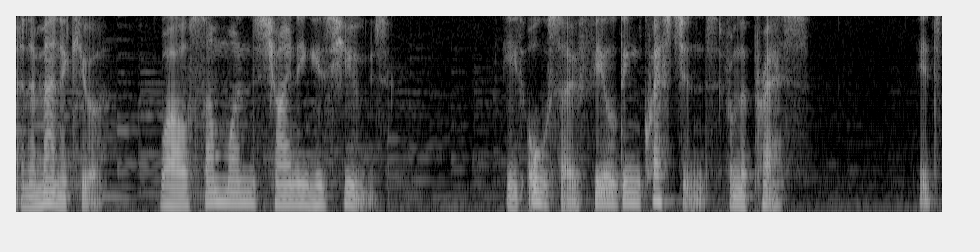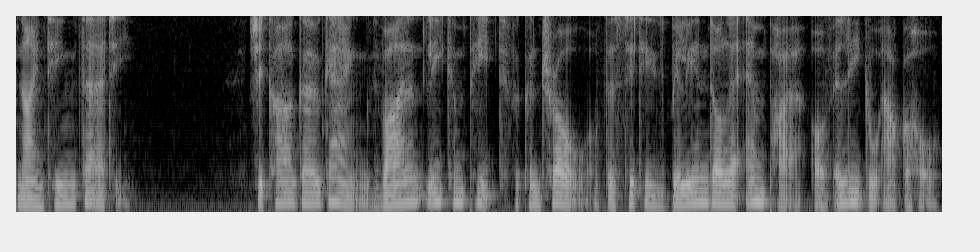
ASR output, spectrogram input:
and a manicure while someone's shining his shoes. He's also fielding questions from the press. It's 1930. Chicago gangs violently compete for control of the city's billion dollar empire of illegal alcohol.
